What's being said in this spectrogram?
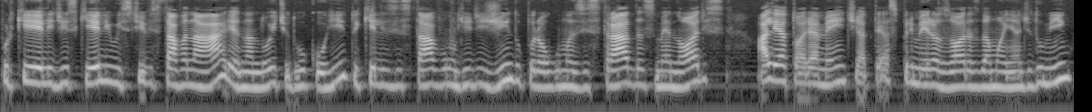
porque ele disse que ele e o Steve estavam na área na noite do ocorrido e que eles estavam dirigindo por algumas estradas menores aleatoriamente até as primeiras horas da manhã de domingo,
